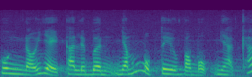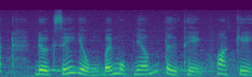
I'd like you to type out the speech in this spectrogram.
quân nổi dậy Taliban nhắm mục tiêu vào một nhà khách được sử dụng bởi một nhóm từ thiện Hoa Kỳ.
